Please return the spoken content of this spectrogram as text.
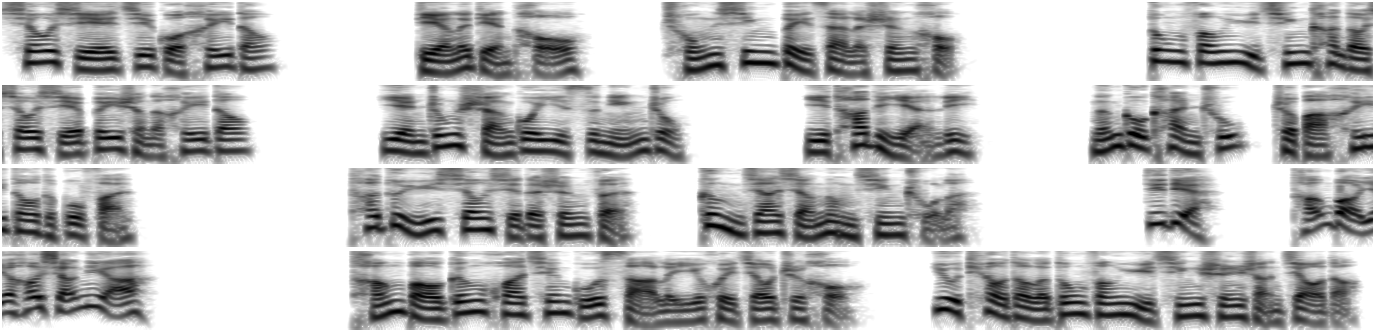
萧邪接过黑刀，点了点头，重新背在了身后。东方玉清看到萧邪背上的黑刀，眼中闪过一丝凝重。以他的眼力，能够看出这把黑刀的不凡。他对于萧邪的身份更加想弄清楚了。爹爹，唐宝也好想你啊！唐宝跟花千骨撒了一会娇之后，又跳到了东方玉清身上，叫道：“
